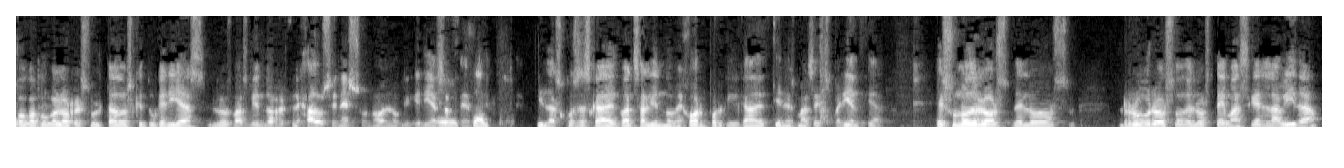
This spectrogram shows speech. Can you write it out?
poco a poco los resultados que tú querías, los vas viendo reflejados en eso, ¿no? En lo que querías hacer. Y las cosas cada vez van saliendo mejor porque cada vez tienes más experiencia. Es uno de los, de los rubros o de los temas que en la vida,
